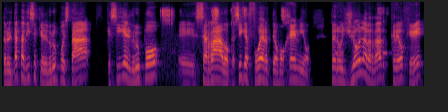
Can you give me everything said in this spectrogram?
pero el Tata dice que el grupo está, que sigue el grupo eh, cerrado, que sigue fuerte, homogéneo, pero yo la verdad creo que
